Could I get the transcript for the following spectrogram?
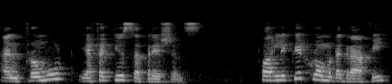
and promote effective separations. For liquid chromatography,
